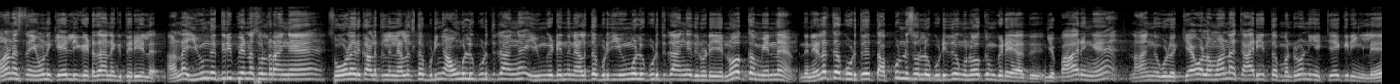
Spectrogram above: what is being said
மானசயம்னு கேள்வி கேட்டதா எனக்கு தெரியல. ஆனா இவங்க திருப்பி என்ன சொல்றாங்க? சோழர் காலத்துல நிலத்தை பிடிங்க அவங்களுக்கு கொடுத்துட்டாங்க. இவங்ககிட்ட இருந்து நிலத்தை பிடிச்சி இவங்களுக்கு கொடுத்துட்டாங்க. இதனுடைய நோக்கம் என்ன? இந்த நிலத்தை கொடுத்து தப்புன்னு சொல்லக்கூடியது உங்க நோக்கம் கிடையாது. இங்க பாருங்க நாங்க இவ்வளோ கேவலமான காரியத்தை பண்றோம் நீங்க கேக்குறீங்களே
